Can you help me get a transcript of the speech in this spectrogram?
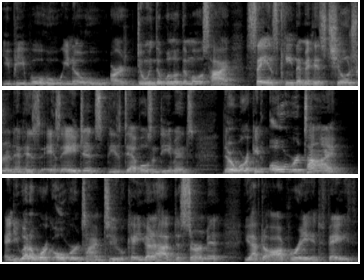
you people who, you know, who are doing the will of the Most High. Satan's kingdom and his children and his, his agents, these devils and demons, they're working overtime. And you got to work overtime too, okay? You got to have discernment. You have to operate in faith.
